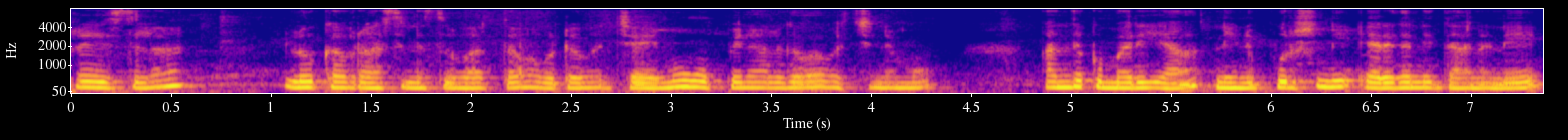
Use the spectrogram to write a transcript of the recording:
ప్రేజ్లా లూకా వ్రాసిన సువార్త ఒకటవ అధ్యాయము ముప్పై నాలుగవ వచనము. అందుకు మరియా నేను పురుషుని ఎరగని దాననే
